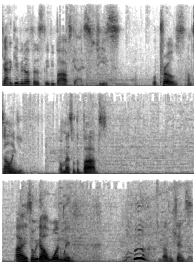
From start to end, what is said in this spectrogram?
gotta give it up for the Sleepy Bobs, guys. Jeez. We're pros. I'm telling you. Don't mess with the Bobs. Alright, so we got one win. That was intense.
